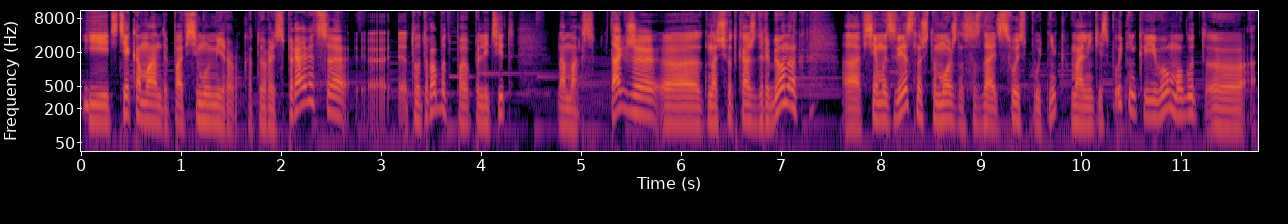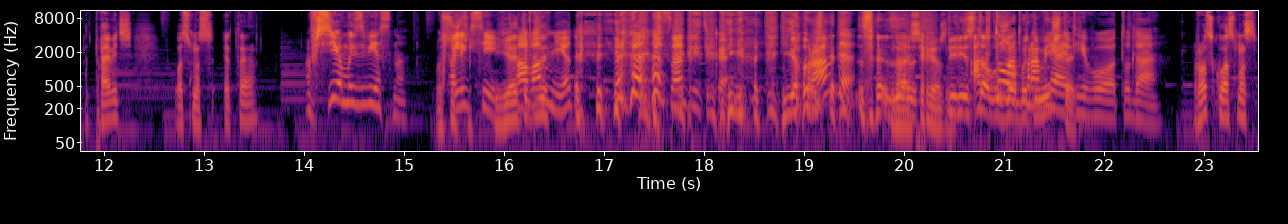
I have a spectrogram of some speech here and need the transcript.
и те команды по всему миру, которые справятся, э, этот робот по- полетит на Марс. Также э, насчет каждый ребенок, э, всем известно, что можно создать свой спутник, маленький спутник, и его могут э, отправить в космос. Это Всем известно. Слушайте, Алексей, я а это, вам нет. Смотрите-ка. Я, я уже Правда? Да, серьезно. А перестал кто уже об этом отправляет мечтать. его туда? Роскосмос.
